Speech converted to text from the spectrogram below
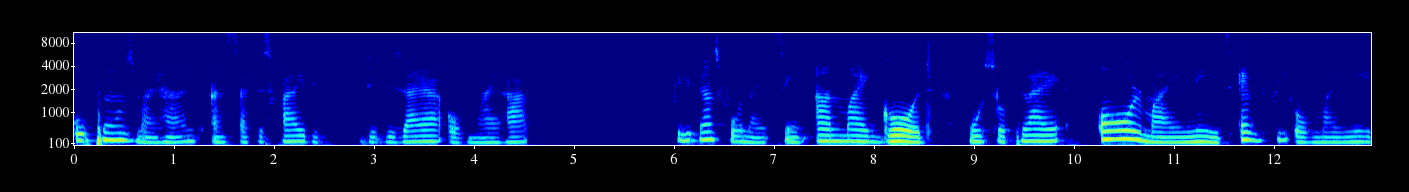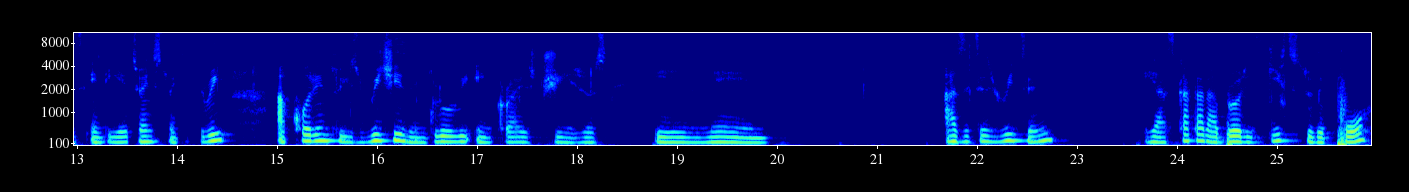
opens my hand and satisfies the, the desire of my heart. Philippians 4:19 And my God will supply all my needs, every of my needs in the year 2023, according to his riches and glory in Christ Jesus. Amen. As it is written, he has scattered abroad his gifts to the poor,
